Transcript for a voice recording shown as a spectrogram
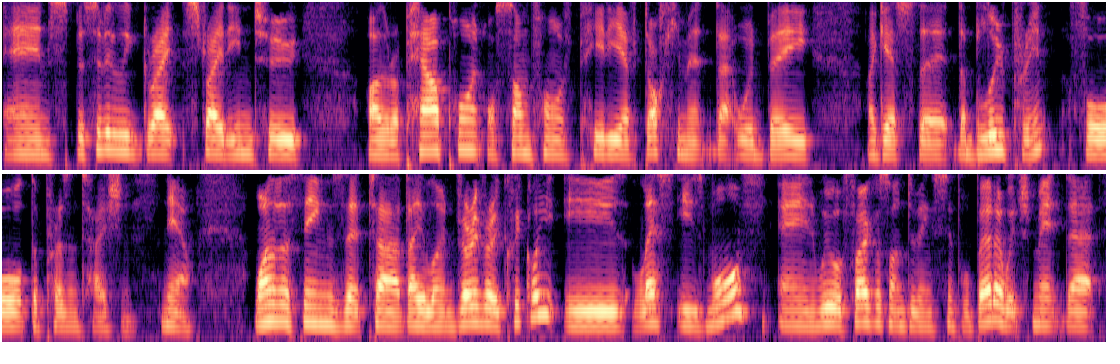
and specifically great straight into either a PowerPoint or some form of PDF document that would be I guess, the, the blueprint for the presentation. Now, one of the things that uh, they learned very, very quickly is less is more, and we were focused on doing simple better, which meant that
